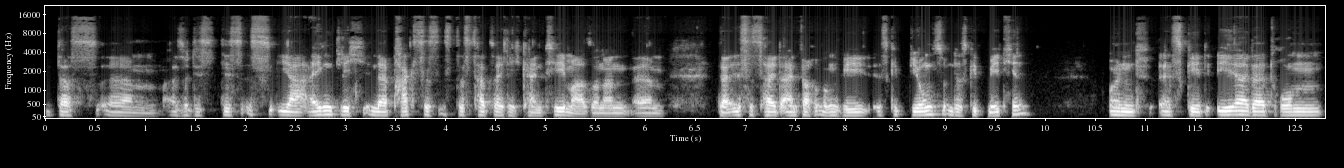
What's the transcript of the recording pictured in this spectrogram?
dass, ähm, also das, das ist ja eigentlich in der Praxis ist das tatsächlich kein Thema, sondern ähm, da ist es halt einfach irgendwie, es gibt Jungs und es gibt Mädchen und es geht eher darum,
